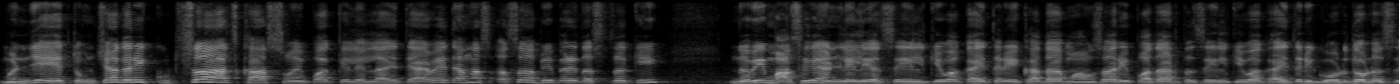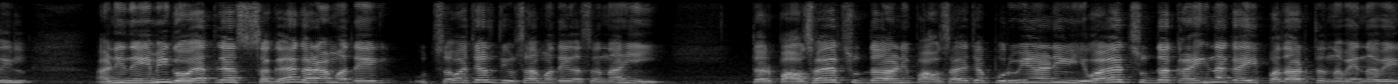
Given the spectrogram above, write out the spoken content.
म्हणजे तुमच्या घरी कुठचा आज खास स्वयंपाक केलेला आहे? त्यावेळी त्यांना असं अभिप्रेत असतं की नवी मासळी आणलेली असेल किंवा काहीतरी एखादा मांसाहारी पदार्थ असेल किंवा काहीतरी गोडधोड असेल आणि नेहमी गोव्यातल्या सगळ्या घरामध्ये उत्सवाच्याच दिवसामध्ये असं नाही तर पावसाळ्यात सुद्धा आणि पावसाळ्याच्या पूर्वी आणि हिवाळ्यात सुद्धा काही ना काही पदार्थ नवे नवे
